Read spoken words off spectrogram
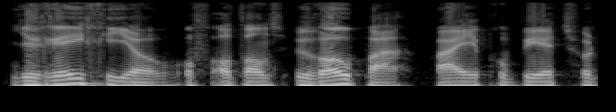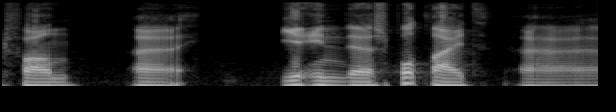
je regio, of althans Europa, waar je probeert soort van uh, je in de spotlight uh,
